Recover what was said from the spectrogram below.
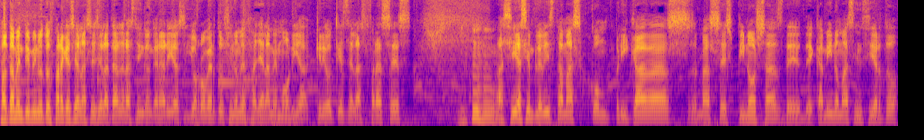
Faltan 21 minutos para que sean las 6 de la tarde, las 5 en Canarias. Yo, Roberto, si no me falla la memoria, creo que es de las frases así a simple vista más complicadas, más espinosas, de, de camino más incierto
